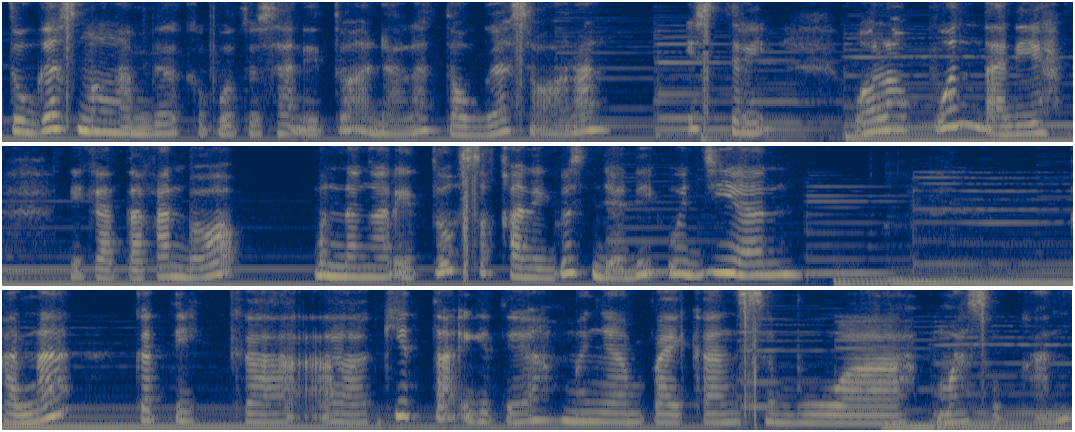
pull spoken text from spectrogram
tugas mengambil keputusan itu adalah tugas seorang istri. Walaupun tadi ya dikatakan bahwa mendengar itu sekaligus jadi ujian. Karena ketika uh, kita gitu ya menyampaikan sebuah masukan,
